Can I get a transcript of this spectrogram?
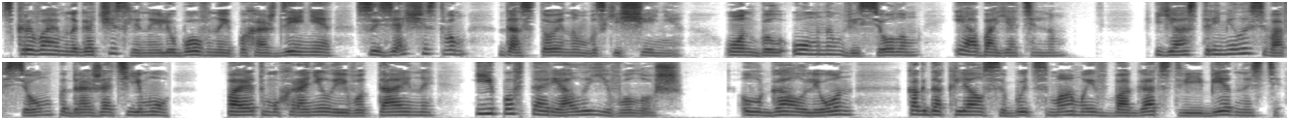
скрывая многочисленные любовные похождения с изяществом, достойным восхищения. Он был умным, веселым и обаятельным. Я стремилась во всем подражать ему, поэтому хранила его тайны и повторяла его ложь. Лгал ли он, когда клялся быть с мамой в богатстве и бедности,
